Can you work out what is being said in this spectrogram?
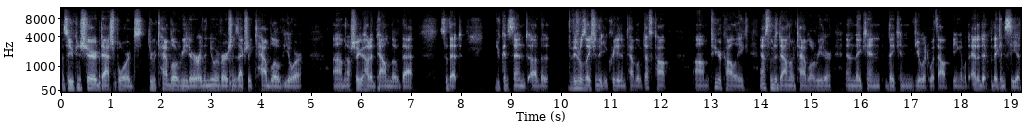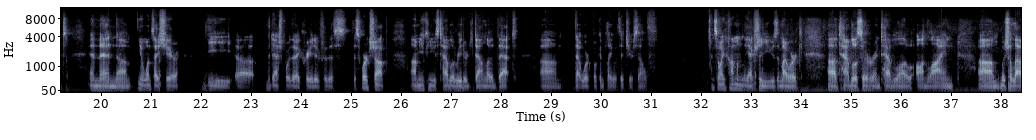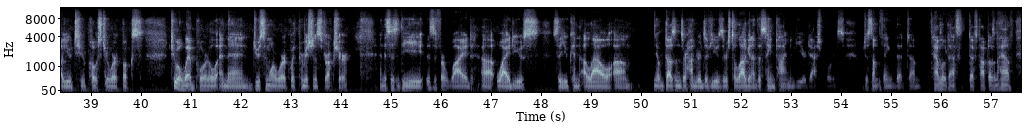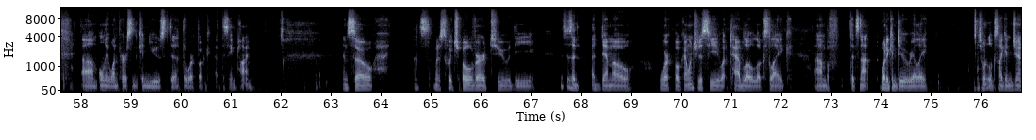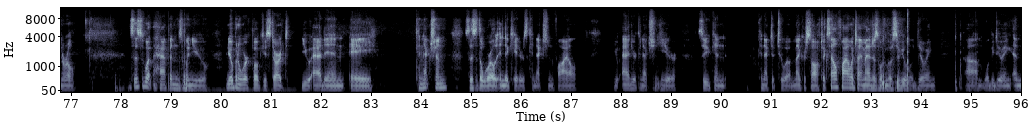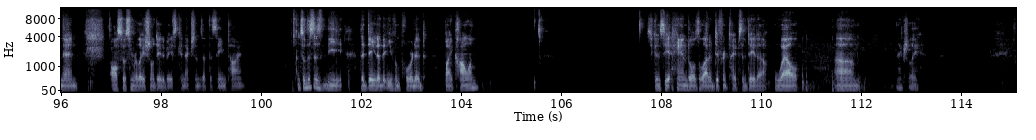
and so you can share dashboards through Tableau Reader or the newer version is actually Tableau Viewer. Um, and I'll show you how to download that so that you can send uh, the, the, visualization that you created in Tableau Desktop um, to your colleague, ask them to download Tableau Reader, and they can they can view it without being able to edit it, but they can see it. And then um, you know once I share the uh, the dashboard that I created for this this workshop, um, you can use Tableau Reader to download that um, that workbook and play with it yourself. And so I commonly actually use in my work uh, Tableau Server and Tableau Online, um, which allow you to post your workbooks to a web portal and then do some more work with permission structure. And this is the this is for wide uh, wide use, so you can allow um, you know dozens or hundreds of users to log in at the same time and view your dashboards, which is something that um, Tableau desk, desktop doesn't have. Um, only one person can use the the workbook at the same time. And so let's I'm going to switch over to the this is a, a demo workbook, I want you to see what Tableau looks like. Um, that's not what it can do really. That's what it looks like in general. So this is what happens when you when you open a workbook, you start, you add in a connection. So this is the world indicators connection file. You add your connection here so you can connect it to a Microsoft Excel file, which I imagine is what most of you will be doing um, we'll be doing, and then also some relational database connections at the same time. And so this is the, the data that you've imported by column. So you can see it handles a lot of different types of data well. Um, actually,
